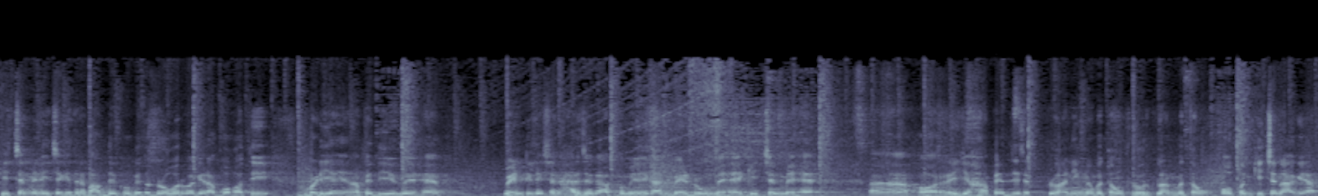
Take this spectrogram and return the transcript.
किचन में नीचे की तरफ़ आप देखोगे तो ड्रोवर वगैरह बहुत ही बढ़िया यहाँ पे दिए हुए हैं। वेंटिलेशन हर जगह आपको मिलेगा बेडरूम में है किचन में है। और यहाँ पे जैसे प्लानिंग में बताऊँ फ्लोर प्लान बताऊँ ओपन किचन आ गया।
